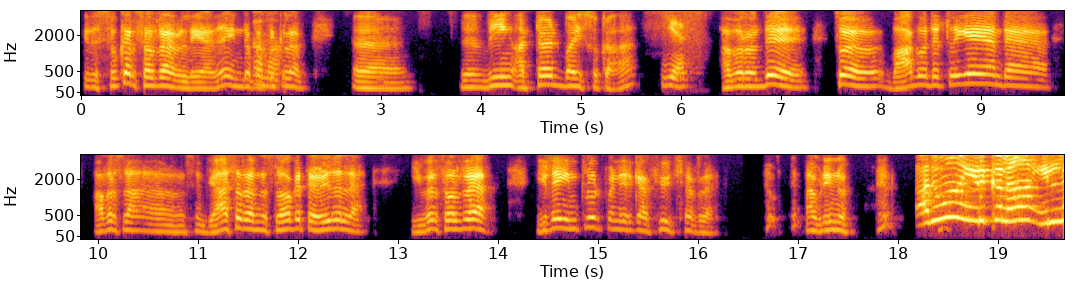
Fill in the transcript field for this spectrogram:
இது சுகர் சொல்றாரு இல்லையா இந்த. Particular being uttered by Shuka as அவர் வந்து ஸோ பாகவதத்திலேயே அந்த அவர் வியாசர் அந்த ஸ்லோகத்தை எழுதல. இவர் சொல்றார் இதை இன்க்ளூட் பண்ணிருக்கா ஃபியூச்சர்ல அப்படின்னு. அதுவும் இருக்கலாம். இல்ல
